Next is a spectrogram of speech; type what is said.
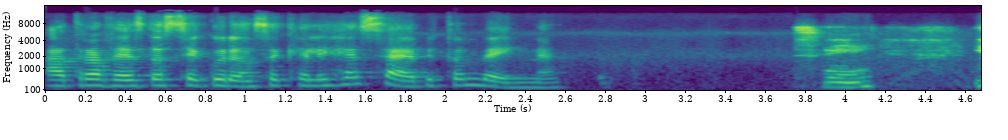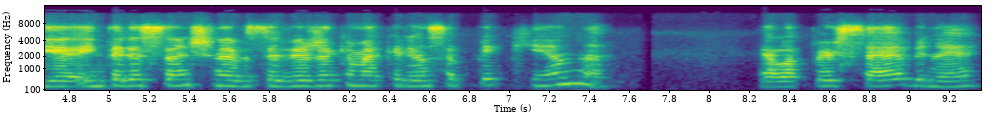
através da segurança que ele recebe também, né? Sim. E é interessante, né? Você veja que uma criança pequena, ela percebe, né?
